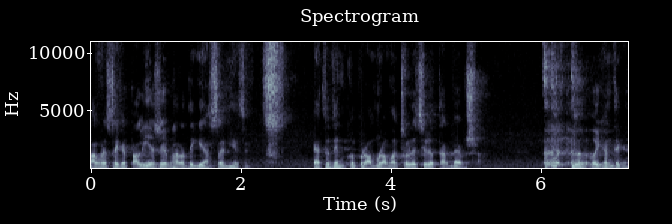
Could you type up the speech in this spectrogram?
বাংলাদেশ থেকে পালিয়ে সে ভারতে গিয়ে আশ্রয় নিয়েছে। এতদিন খুব রমরমা চলেছিল তার ব্যবসা। ওইখান থেকে।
